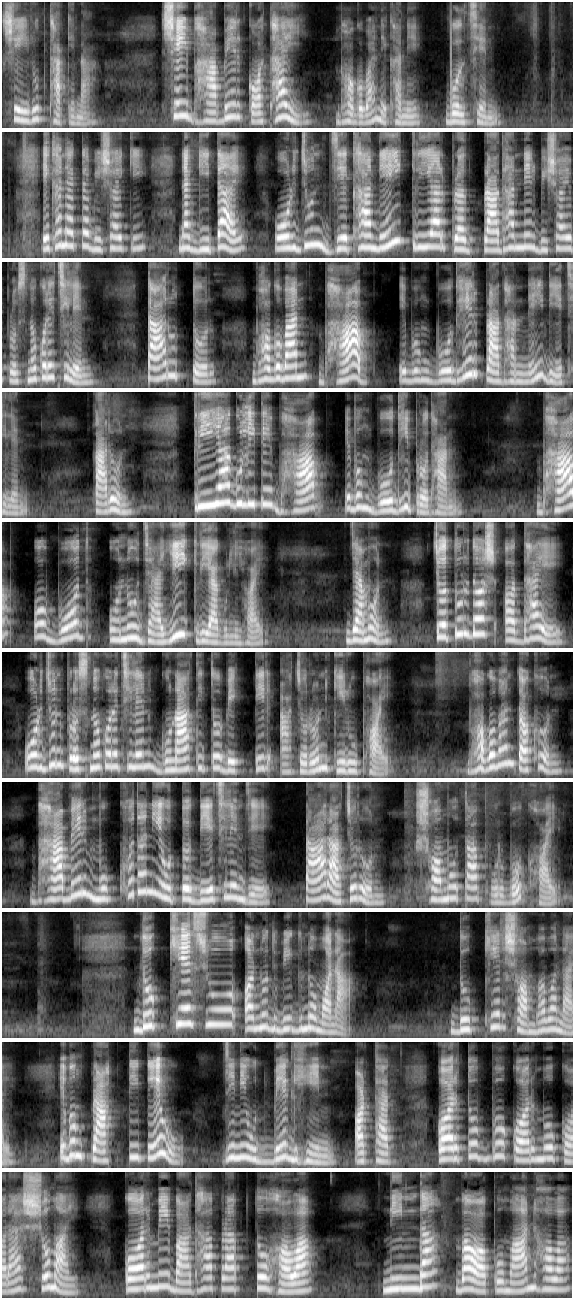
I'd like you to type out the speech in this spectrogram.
সেই রূপ থাকে না। সেই ভাবের কথাই ভগবান এখানে বলছেন। এখানে একটা বিষয় কি? না, গীতায় অর্জুন যেখানেই ক্রিয়ার প্রাধান্যের বিষয়ে প্রশ্ন করেছিলেন, তার উত্তর ভগবান ভাব এবং বোধের প্রাধান্যেই দিয়েছিলেন। কারণ ক্রিয়াগুলিতে ভাব এবং বোধই প্রধান। ভাব ও বোধ অনুযায়ী ক্রিয়াগুলি হয়। যেমন, চতুর্দশ অধ্যায়ে অর্জুন প্রশ্ন করেছিলেন গুণাতীত ব্যক্তির আচরণ কীরূপ হয়। ভগবান তখন ভাবের মুখ্যতা নিয়ে উত্তর দিয়েছিলেন যে, তার আচরণ সমতাপূর্বক হয়। দুঃখেষু অনুদ্বিগ্ন মনা দুঃখের সম্ভাবনায় এবং প্রাপ্তিতেও যিনি উদ্বেগহীন, অর্থাৎ কর্তব্য কর্ম করার সময় কর্মে বাধাপ্রাপ্ত হওয়া, নিন্দা বা অপমান হওয়া,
